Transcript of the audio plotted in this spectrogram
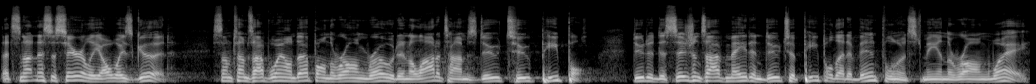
That's not necessarily always good. Sometimes I've wound up on the wrong road, and a lot of times due to people, due to decisions I've made, and due to people that have influenced me in the wrong way.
